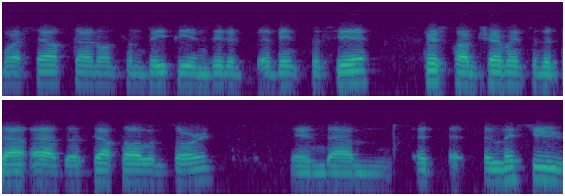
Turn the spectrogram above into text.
myself going on some DPNZ events this year. First time traveling to the uh, the South Island, sorry and um, it, it, unless you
